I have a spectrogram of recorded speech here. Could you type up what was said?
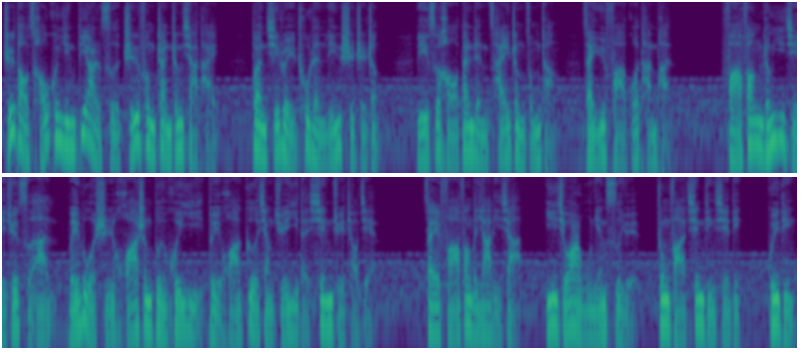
直到曹锟因第二次直奉战争下台，段祺瑞出任临时执政，李思浩担任财政总长，在与法国谈判，法方仍以解决此案为落实华盛顿会议对华各项决议的先决条件。在法方的压力下，一九二五年四月，中法签订协定，规定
